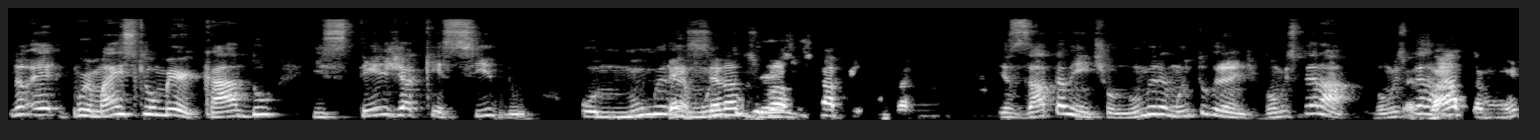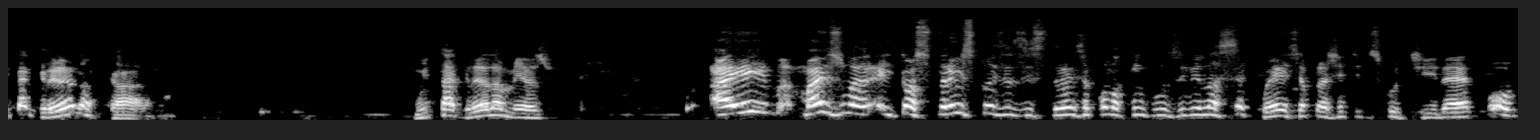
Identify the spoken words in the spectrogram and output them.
Não, é, por mais que o mercado esteja aquecido, o número Tem é muito grande. Capítulos, né? Exatamente, o número é muito grande. Vamos esperar, vamos esperar. Exato, muita grana, cara. Muita grana mesmo. Aí, mais uma. Então, as três coisas estranhas eu coloquei, inclusive, na sequência para a gente discutir, né? Pô,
